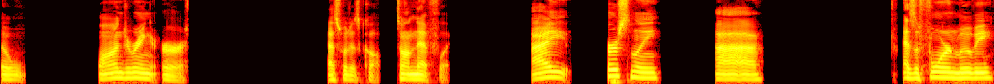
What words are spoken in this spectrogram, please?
the Wandering Earth. That's what it's called. It's on Netflix. I personally, uh, as a foreign movie,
